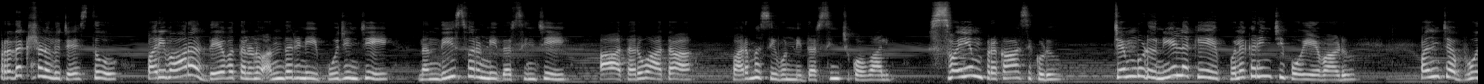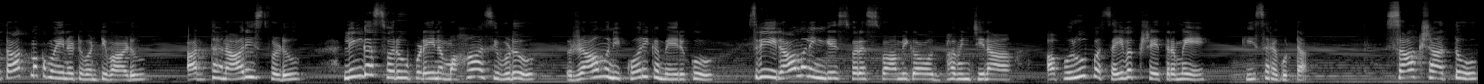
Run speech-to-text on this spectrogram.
ప్రదక్షిణలు చేస్తూ పరివార దేవతలను అందరినీ పూజించి నందీశ్వరుణ్ణి దర్శించి ఆ తరువాత పరమశివుణ్ణి దర్శించుకోవాలి. స్వయం ప్రకాశికుడు చెంబుడు నీళ్ళకే పులకరించిపోయేవాడు. పంచభూతాత్మకమైనటువంటి వాడు అర్ధనారీశ్వరుడు లింగస్వరూపుడైన మహాశివుడు రాముని కోరిక మేరకు శ్రీరామలింగేశ్వర స్వామిగా ఉద్భవించిన అపురూప శైవక్షేత్రమే కీసరగుట్ట. సాక్షాత్తు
